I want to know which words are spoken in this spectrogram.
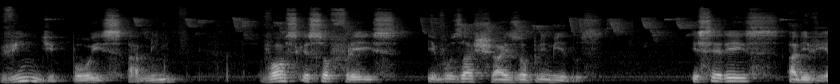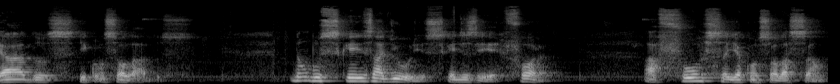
Vinde, pois, a mim vós que sofreis e vos achais oprimidos, e sereis aliviados e consolados. Não busqueis alhures, quer dizer, fora, a força e a consolação,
